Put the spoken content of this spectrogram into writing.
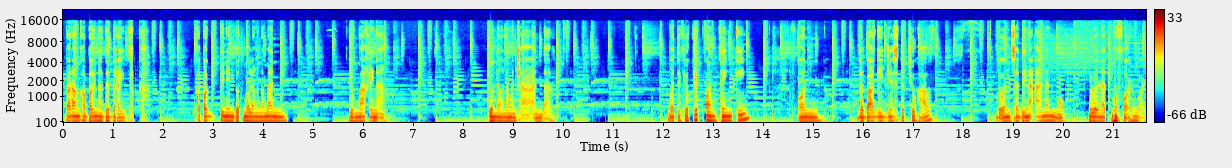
Parang kapag nagda-drive ka, kapag pinindot mo lang naman yung makina, doon lang naman siya aandar. But if you keep on thinking on the baggages that you have, doon sa dinaanan mo, you will not move forward.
